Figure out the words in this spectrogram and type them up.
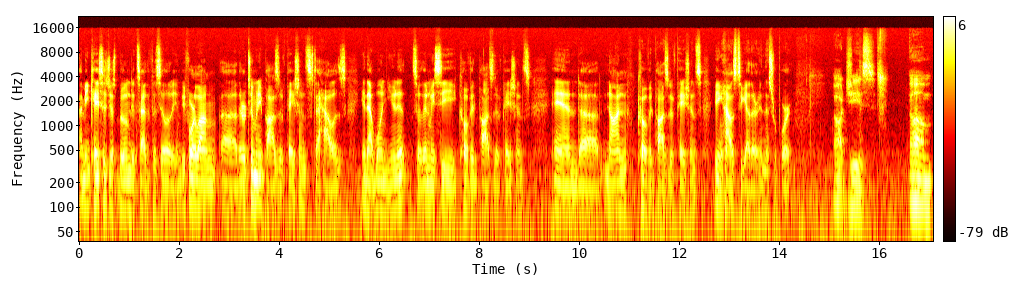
I mean, cases just boomed inside the facility, and before long, uh, there were too many positive patients to house in that one unit. So then we see COVID positive patients and uh, non COVID positive patients being housed together in this report. Oh, geez. Um,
